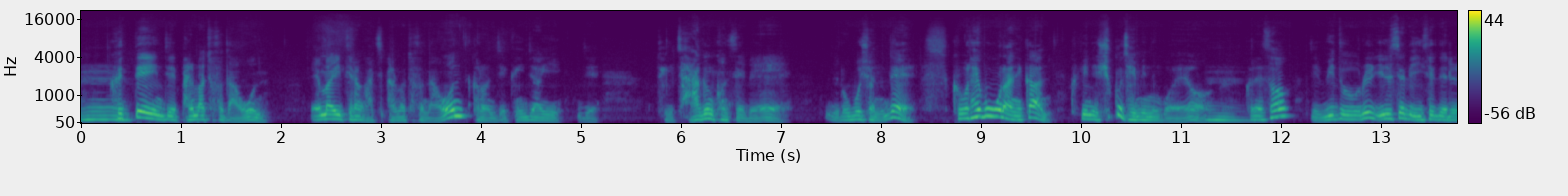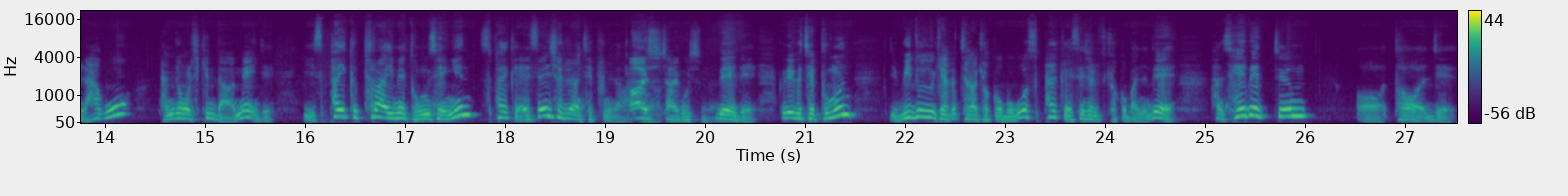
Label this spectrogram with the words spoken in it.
음. 그때 이제 발맞춰서 나온 MIT랑 같이 발맞춰서 나온 그런 이제 굉장히 이제 되게 작은 컨셉의 로봇이었는데 그걸 해보고 나니까 그게 이제 쉽고 재밌는 거예요. 음. 그래서 이제 위두를 1세대, 2세대를 하고 단종을 시킨 다음에 이제 이 스파이크 프라임의 동생인 스파이크 에센셜이라는 제품이 나왔어요. 아 진짜 알고 있습니다. 네네. 근데 그 제품은 위두도 게- 제가 겪어보고 스파이크 에센셜도 겪어봤는데 한 세 배쯤 어, 더 이제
